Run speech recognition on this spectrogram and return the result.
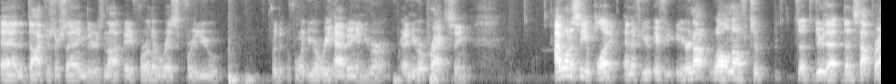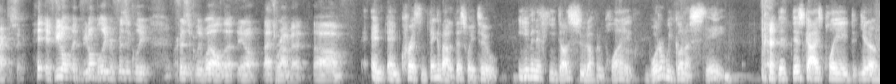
and the doctors are saying there's not a further risk for you for the, for what you are rehabbing and you are and you're practicing. I want to see you play, and if you if you're not well enough to to do that, then stop practicing. If you don't if you don't believe you're physically right. physically well, that you know that's where I'm at. Um, and and Chris, and think about it this way too. Even if he does suit up and play, what are we gonna see? this, this guy's played, you know,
